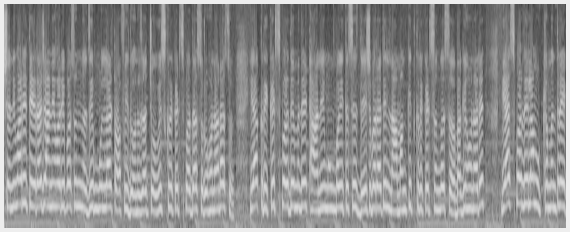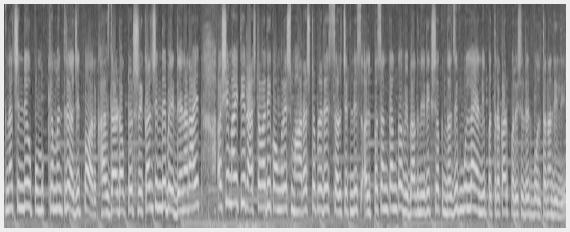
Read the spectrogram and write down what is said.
शनिवारी तेरा जानेवारीपासून नजीब मुल्ला ट्रॉफी दोन हजार चोवीस क्रिकेट स्पर्धा सुरू होणार असून या क्रिकेट स्पर्धेमध्ये ठाणे मुंबई तसेच देशभरातील नामांकित क्रिकेट संघ सहभागी होणार आहेत. या स्पर्धेला मुख्यमंत्री एकनाथ शिंदे उपमुख्यमंत्री अजित पवार खासदार डॉक्टर श्रीकांत शिंदे भेट देणार आहेत. अशी माहिती राष्ट्रवादी काँग्रेस महाराष्ट्र प्रदेश सरचिटणीस अल्पसंख्याक विभाग निरीक्षक नजीब मुल्ला यांनी पत्रकार परिषदेत बोलताना दिली.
